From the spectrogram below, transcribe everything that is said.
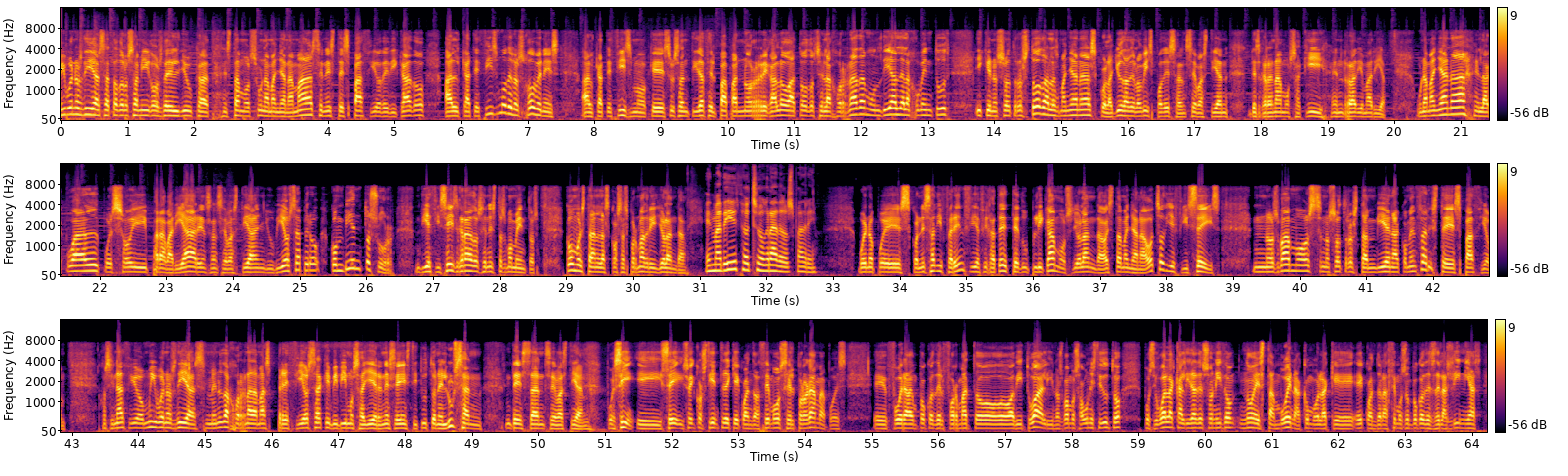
Muy buenos días a todos los amigos del UCAT. Estamos una mañana más en este espacio dedicado al catecismo de los jóvenes, al catecismo que su santidad el Papa nos regaló a todos en la Jornada Mundial de la Juventud y que nosotros todas las mañanas, con la ayuda del obispo de San Sebastián, desgranamos aquí en Radio María. Una mañana en la cual, pues hoy para variar en San Sebastián lluviosa, pero con viento sur, 16 grados en estos momentos. ¿Cómo están las cosas? Por Madrid, Yolanda? En Madrid 8 grados, padre. Bueno, pues con esa diferencia, fíjate, te duplicamos, Yolanda, esta mañana, 8.16. Nos vamos nosotros también a comenzar este espacio. José Ignacio, muy buenos días. Menuda jornada más preciosa que vivimos ayer en ese instituto, en el USAN de San Sebastián. Pues sí, y, soy consciente de que cuando hacemos el programa, pues eh, fuera un poco del formato habitual y nos vamos a un instituto, pues igual la calidad de sonido no es tan buena como la que eh, cuando la hacemos un poco desde las líneas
